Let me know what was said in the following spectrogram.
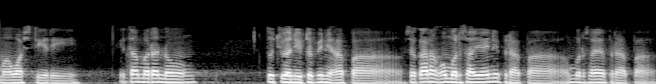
mawas diri. Kita merenung. Tujuan hidup ini apa? Sekarang umur saya ini berapa? Umur saya berapa?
